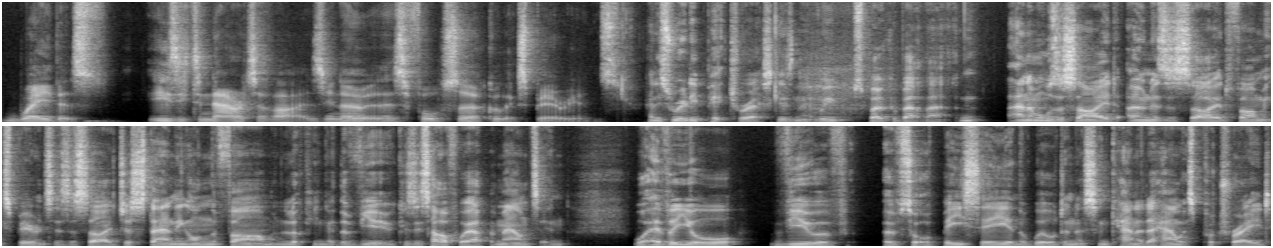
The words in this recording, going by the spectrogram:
way that's easy to narrativize, you know? It's full circle experience. and it's really picturesque, isn't it? We spoke about that. N- Animals aside, owners aside, farm experiences aside, just standing on the farm and looking at the view because it's halfway up a mountain. Whatever your view of of sort of BC and the wilderness and Canada, how it's portrayed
